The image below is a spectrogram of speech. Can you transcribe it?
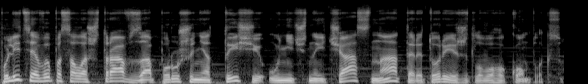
Поліція виписала штраф за порушення тиші у нічний час на території житлового комплексу.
